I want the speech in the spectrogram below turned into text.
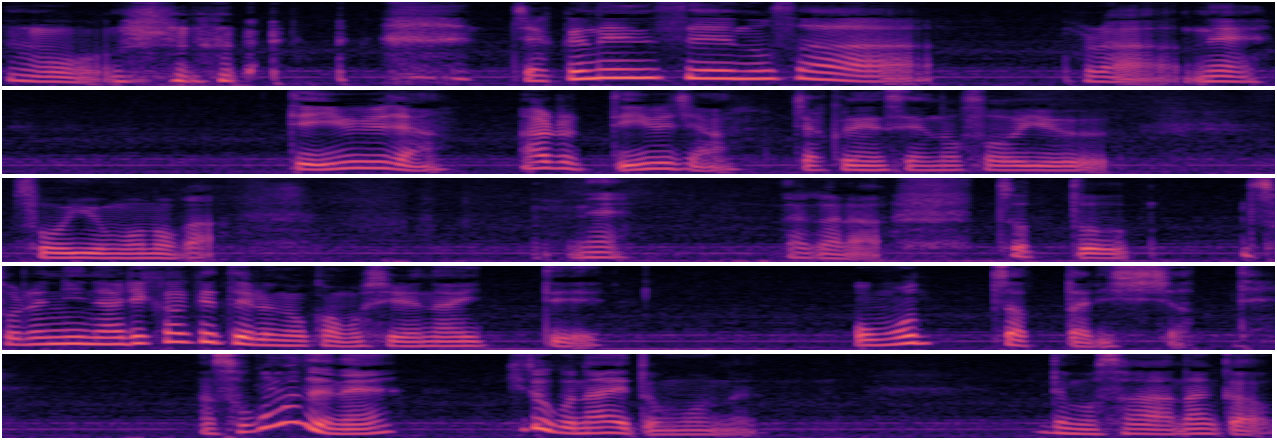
もう 若年性のさほらね。って言うじゃん。あるって言うじゃん。若年性のそういうそういうものが。ね。だからちょっとそれになりかけてるのかもしれないって思っちゃったりしちゃって。そこまでねひどくないと思うのよ。でもさなんか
